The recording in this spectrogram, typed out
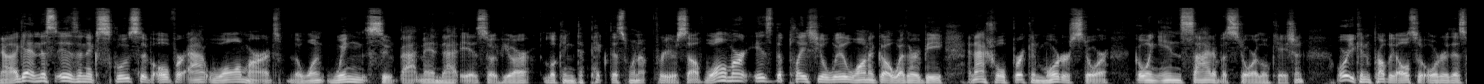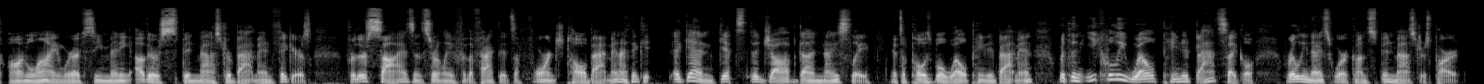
Now, again, this is an exclusive over at Walmart, the one wingsuit Batman that is. So if you are looking to pick this one up for yourself, Walmart is the place you will want to go, whether it be an actual brick and mortar store going inside of a store location, or you can probably also order this online where I've seen many other Spin Master Batman figures. For their size and certainly for the fact that it's a four inch tall Batman, I think it again gets the job done nicely. It's a posable, well painted Batman with an equally well painted bat cycle. Really nice work on Spin Master's part.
